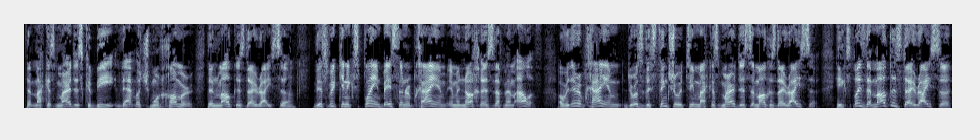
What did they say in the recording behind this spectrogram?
that makas mardis could be that much more chomer than malchus dairaisa? This we can explain based on Reb Chaim in Menachas Daf Mem Aleph. Over there, Reb Chaim draws a distinction between Malkus Mardis and Malkus Dairaisa. He explains that Malkus Dairaisa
